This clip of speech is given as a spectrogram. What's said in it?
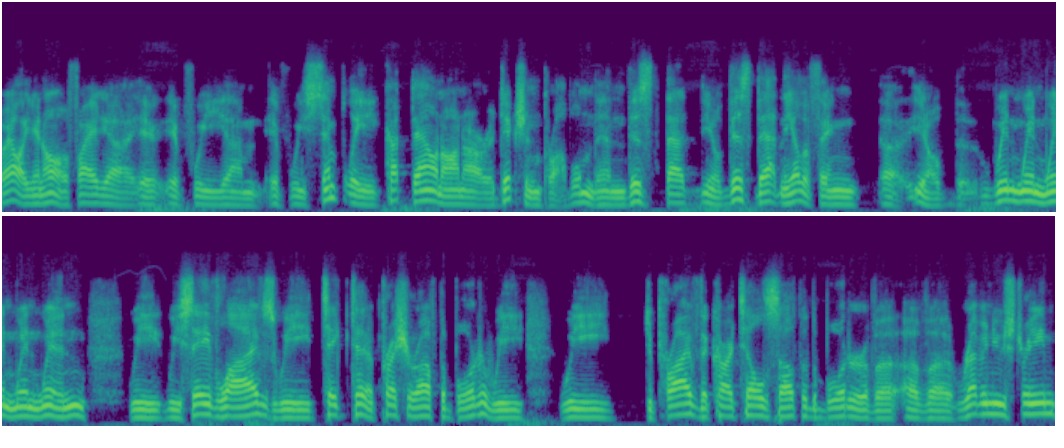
well, you know, if I uh, if we um, if we simply cut down on our addiction problem, then this that you know this that and the other thing, uh, you know, the win win win win win. We we save lives. We take pressure off the border. We we deprive the cartels south of the border of a, of a revenue stream.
